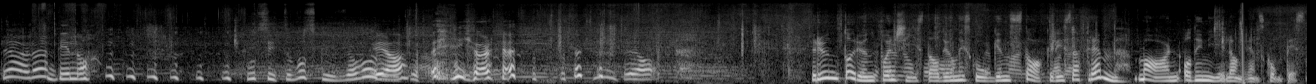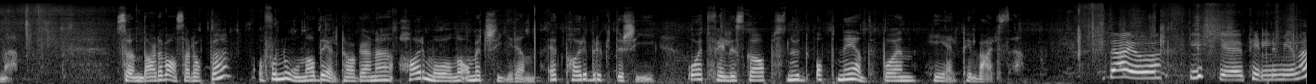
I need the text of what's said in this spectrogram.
Det er det. Din òg. Hun sitter på skuldra vår. Ja, gjør det. ja. Rundt og rundt på en skistadion i skogen staker de seg frem, Maren og de nye langrennskompisene. Søndag er det Vasaloppet, og for noen av deltakerne har målet om et skirenn, et par brukte ski og et fellesskap snudd opp ned på en hel tilværelse. Det er jo lykkepillene mine.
